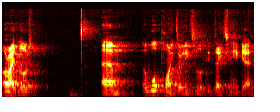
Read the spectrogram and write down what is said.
All right, Lord, um, at what point do I need to look at dating again?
